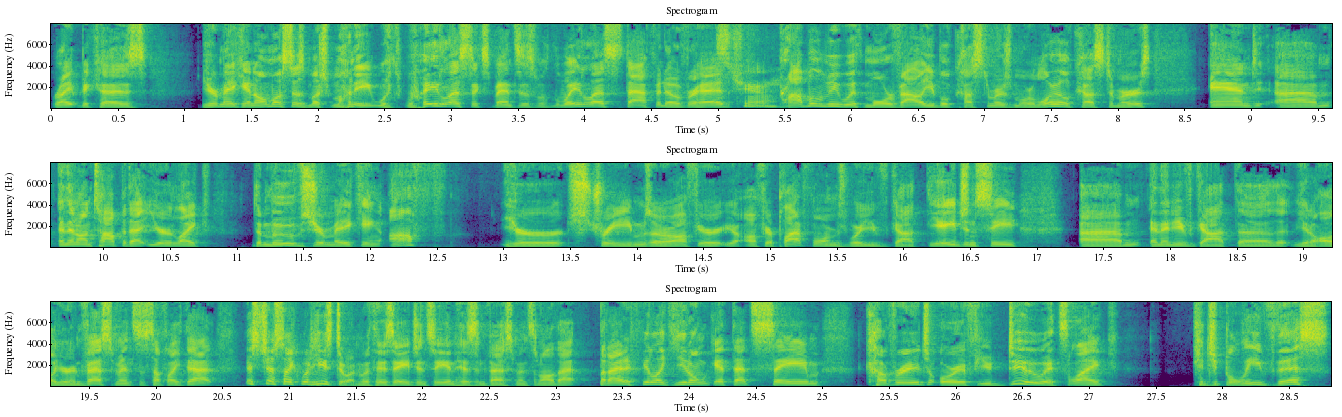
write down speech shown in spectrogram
right? Because you're making almost as much money with way less expenses, with way less staff and overhead. true. Probably with more valuable customers, more loyal customers, and um, and then on top of that, you're like the moves you're making off your streams or off your, your off your platforms where you've got the agency um, and then you've got the, the, you know all your investments and stuff like that. It's just like what he's doing with his agency and his investments and all that. But I feel like you don't get that same coverage, or if you do, it's like, could you believe this?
